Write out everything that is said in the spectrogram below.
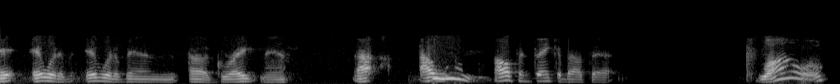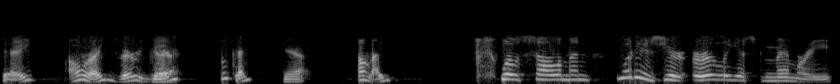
It it would have it would have been uh, great, man. I I, I often think about that. Wow. Okay. All right. Very good. Yeah. Okay. Yeah. All right. Well, Solomon, what is your earliest memory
